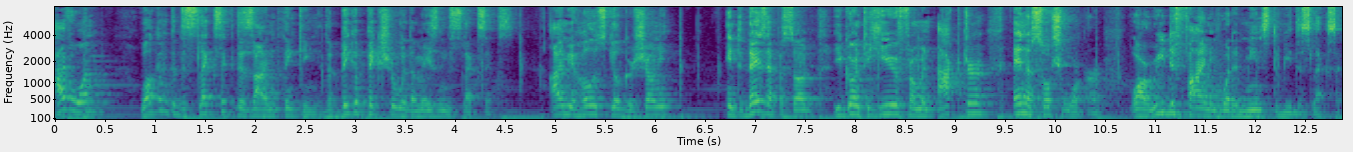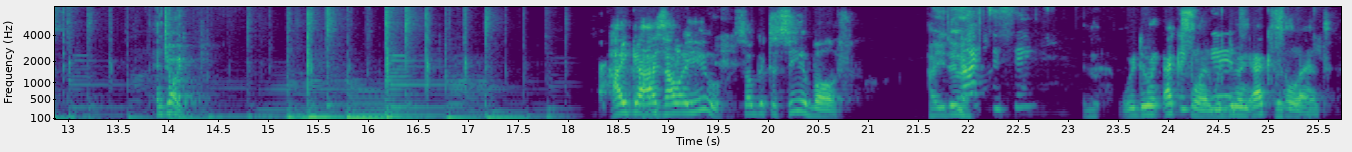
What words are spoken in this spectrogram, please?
Hi everyone, welcome to Dyslexic Design Thinking, the bigger picture with amazing dyslexics. I'm your host, Gil Gershoni. In today's episode, you're going to hear from an actor and a social worker who are redefining what it means to be dyslexic. Enjoy! Hi guys, how are you? So good to see you both. How you doing? Nice to see. We're doing excellent. We're doing excellent.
